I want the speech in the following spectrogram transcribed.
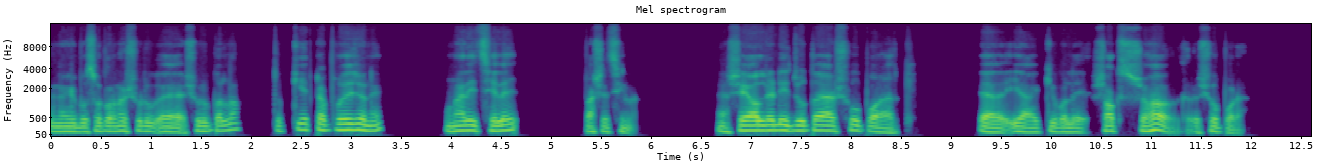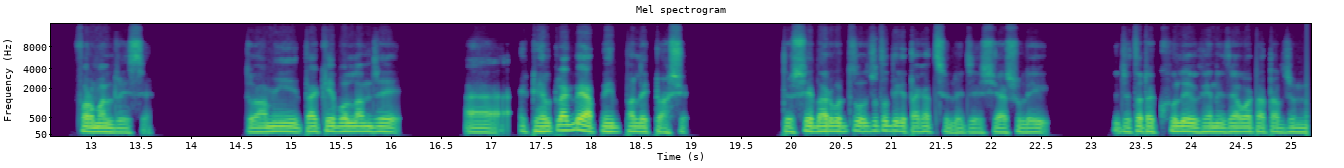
মানে গোসল করানো শুরু শুরু করলাম। তো কি একটা প্রয়োজনে উনারই ছেলে পাশে ছিল। সে অলরেডি জুতা আর শু পরা আরকি। অ্যা ইয়া কি বলে সক্স সহ শু পরা। ফরমাল ড্রেসে। তো আমি তাকে বললাম যে, একটু হেল্প লাগবে আপনি পারলে একটু আসে তো সে বারবার জুতার দিকে তাকাচ্ছিল যে সে আসলেই জুতোটা খুলে ওখানে যাওয়াটা তার জন্য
